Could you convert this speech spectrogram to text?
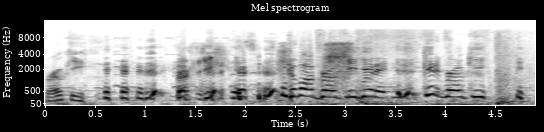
Brokey. Brokey. Come on, Brokey, get it. Get it, Brokey.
